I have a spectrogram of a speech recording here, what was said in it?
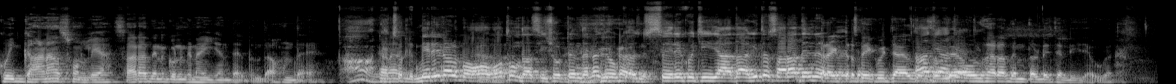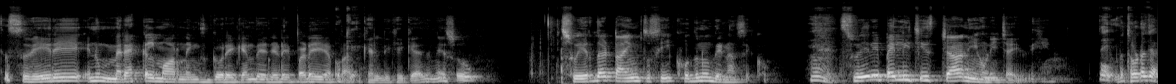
ਕੋਈ ਗਾਣਾ ਸੁਣ ਲਿਆ ਸਾਰਾ ਦਿਨ ਗੁੰਗਣਾਈ ਜਾਂਦਾ ਬੰਦਾ ਹੁੰਦਾ ਹੈ। ਹਾਂ ਨੈਚੁਰਲੀ ਮੇਰੇ ਨਾਲ ਬਹੁਤ ਬਹੁਤ ਹੁੰਦਾ ਸੀ ਛੋਟੇ ਹੁੰਦੇ ਨਾ ਜੋ ਕ- ਸਵੇਰੇ ਕੋਈ ਚੀਜ਼ ਯਾਦ ਆ ਗਈ ਤਾਂ ਸਾਰਾ ਦਿਨ ਟਰੈਕਟਰ ਤੇ ਕੋਈ ਚੱਲਦਾ ਹਾਂਜੀ, ਸੁਣ ਲਿਆ ਉਹ ਸਾਰਾ ਦਿਨ ਤੁਹਾਡੇ ਚੱਲੀ ਜਾਊਗਾ। ਤੇ ਸਵੇਰੇ ਇਹਨੂੰ ਮੈਰੇਕਲ ਮਾਰਨਿੰਗਸ ਗੋਰੇ ਕਹਿੰਦੇ ਜਿਹੜੇ ਪੜ੍ਹੇ ਆਪਾਂ ਕਹਿ ਲਿਖੇ ਕਹਿ ਦਿੰਦੇ ਸੋ ਸਵੇਰ ਦਾ ਟਾਈਮ ਤੁਸੀਂ ਖੁਦ ਨੂੰ ਦੇਣਾ ਸਿੱਖੋ। ਸਵੇਰੇ ਪਹਿਲੀ ਚੀਜ਼ ਚਾਹ ਨਹੀਂ ਹੋਣੀ ਚਾਹੀਦੀ। ਨਹੀਂ ਮੈਂ ਥੋੜਾ ਜਿਹਾ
